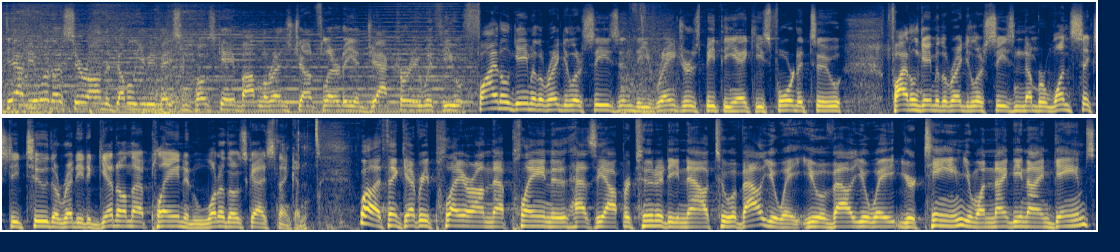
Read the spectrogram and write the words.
Great to have you with us here on the WB Mason postgame. Bob Lorenz, John Flaherty, and Jack Curry with you. Final game of the regular season. The Rangers beat the Yankees 4 to 2. Final game of the regular season, number 162. They're ready to get on that plane. And what are those guys thinking? Well, I think every player on that plane has the opportunity now to evaluate. You evaluate your team. You won 99 games.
